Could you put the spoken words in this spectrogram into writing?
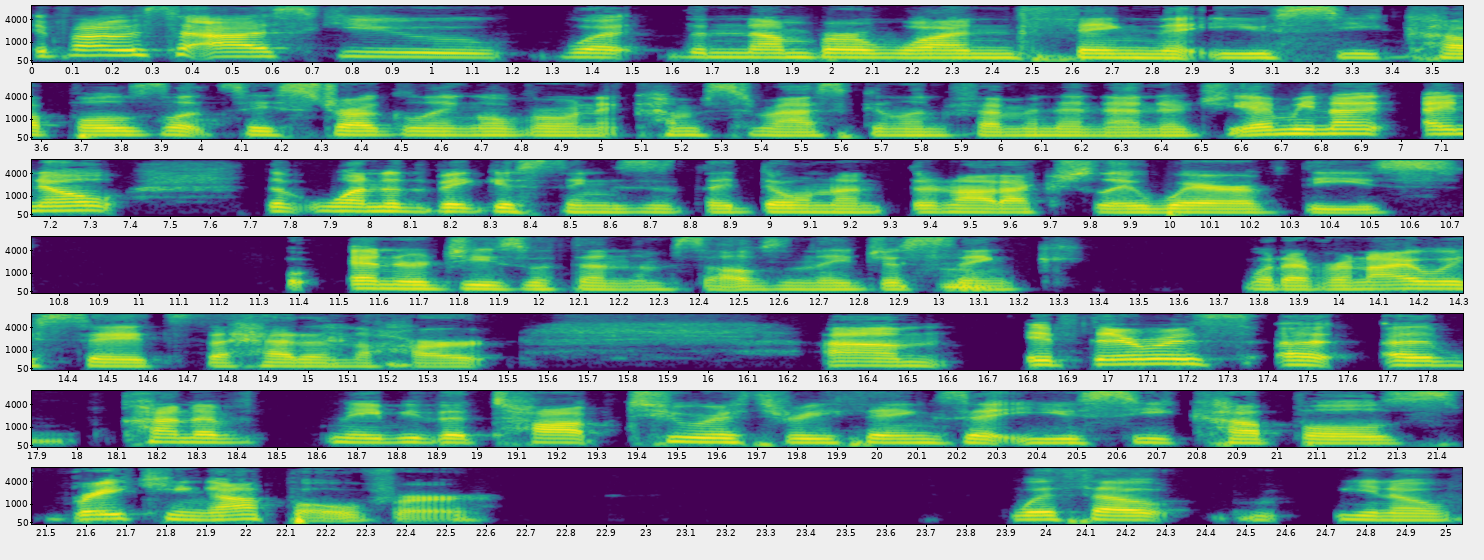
if I was to ask you what the number one thing that you see couples, let's say, struggling over when it comes to masculine, feminine energy, I mean, I, I know that one of the biggest things is they don't, they're not actually aware of these energies within themselves and they just mm-hmm. think whatever. And I always say it's the head and the heart. Um, if there was a, a kind of maybe the top two or three things that you see couples breaking up over without, you know,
